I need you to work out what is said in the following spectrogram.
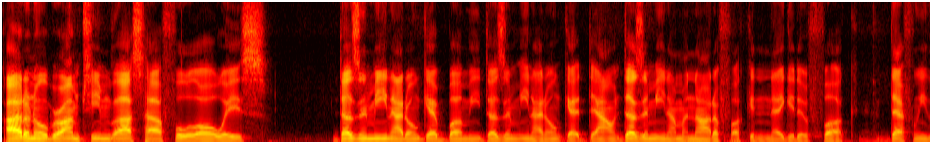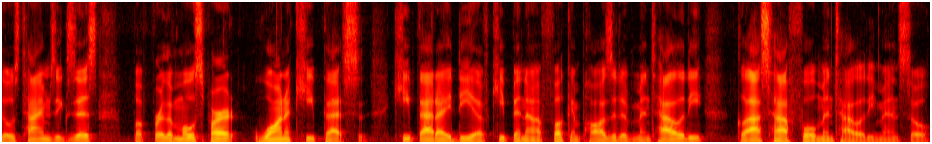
I don't know, bro. I'm team glass half full always. Doesn't mean I don't get bummy. Doesn't mean I don't get down. Doesn't mean I'm a not a fucking negative fuck. Definitely those times exist, but for the most part, want to keep that keep that idea of keeping a fucking positive mentality, glass half full mentality, man. So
